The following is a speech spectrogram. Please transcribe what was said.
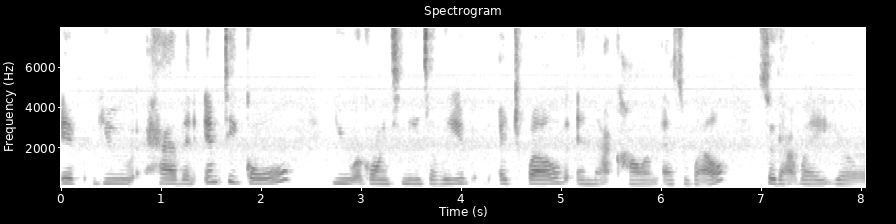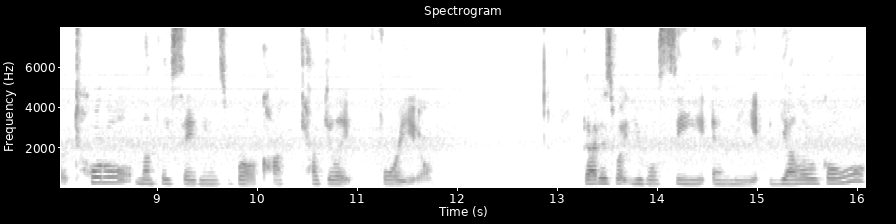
If you have an empty goal, you are going to need to leave a 12 in that column as well. So that way your total monthly savings will calculate for you. That is what you will see in the yellow goal,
